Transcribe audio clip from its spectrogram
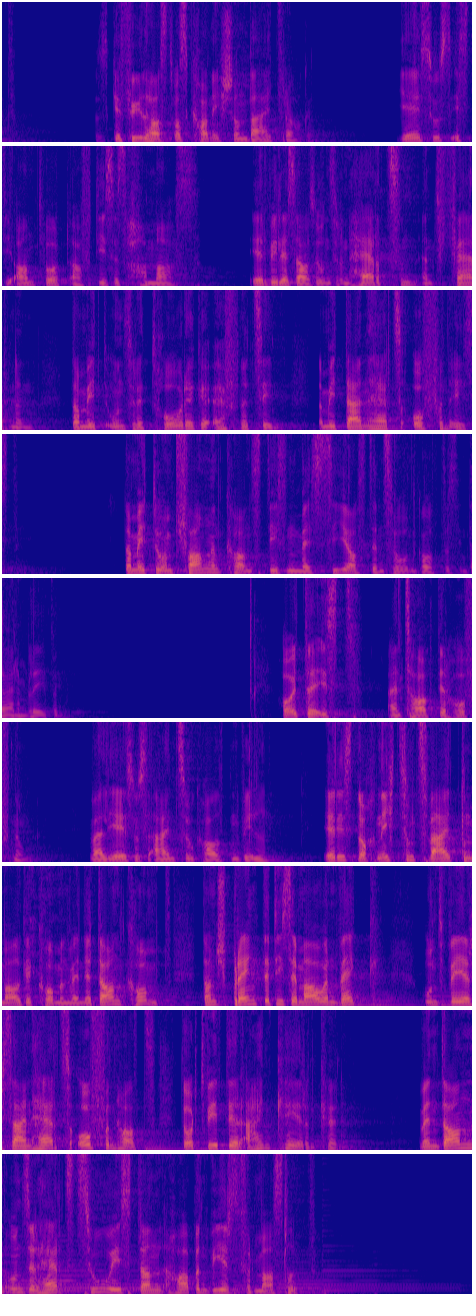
Das Gefühl hast, was kann ich schon beitragen? Jesus ist die Antwort auf dieses Hamas. Er will es aus unseren Herzen entfernen, damit unsere Tore geöffnet sind, damit dein Herz offen ist, damit du empfangen kannst diesen Messias, den Sohn Gottes in deinem Leben. Heute ist ein Tag der Hoffnung, weil Jesus Einzug halten will. Er ist noch nicht zum zweiten Mal gekommen. Wenn er dann kommt, dann sprengt er diese Mauern weg. Und wer sein Herz offen hat, dort wird er einkehren können. Wenn dann unser Herz zu ist, dann haben wir es vermasselt.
